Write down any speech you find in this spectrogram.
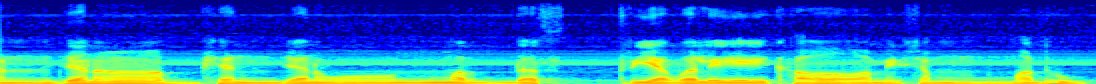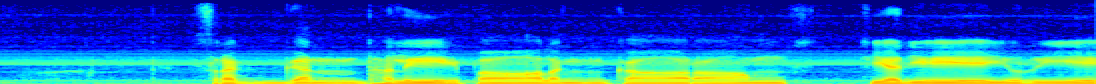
अञ्जनाभ्यञ्जनोन्मर्दस्त्र्यवलेखामिशं मधु स्रग्गन्धलेपालङ्कारांस्त्यजेयुर्ये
